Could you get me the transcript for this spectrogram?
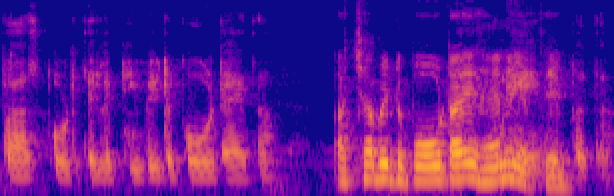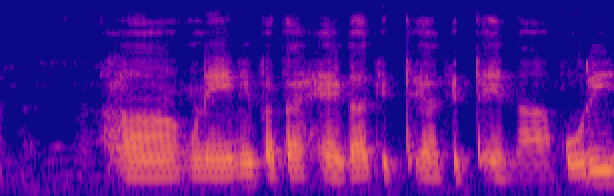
ਪਾਸਪੋਰਟ ਤੇ ਲੱਗੀ ਵੀ ਡਿਪੋਰਟ ਹੈ ਤਾਂ। ਅੱਛਾ ਵੀ ਡਿਪੋਰਟ ਆਏ ਹੈ ਨਹੀਂ ਇੱਥੇ? ਪਤਾ। ਹਾਂ ਹੁਣ ਇਹ ਨਹੀਂ ਪਤਾ ਹੈਗਾ ਕਿੱਥੇ ਆ ਕਿੱਥੇ ਨਾ। ਪੂਰੀ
